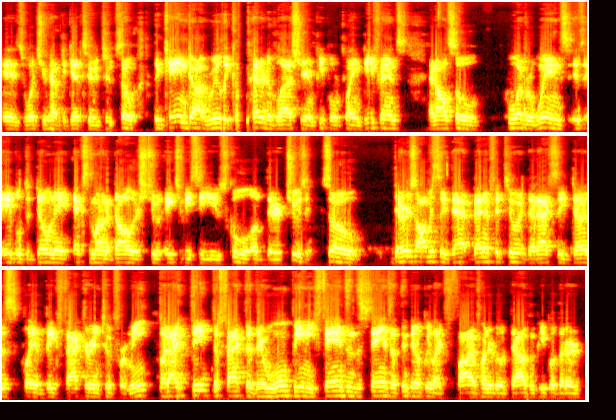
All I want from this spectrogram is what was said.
is what you have to get to. To so the game got really competitive last year, and people were playing defense, and also whoever wins is able to donate X amount of dollars to HBCU school of their choosing. So there is obviously that benefit to it that actually does play a big factor into it for me. But I think the fact that there won't be any fans in the stands, I think there'll be like 500 to 1,000 people that are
